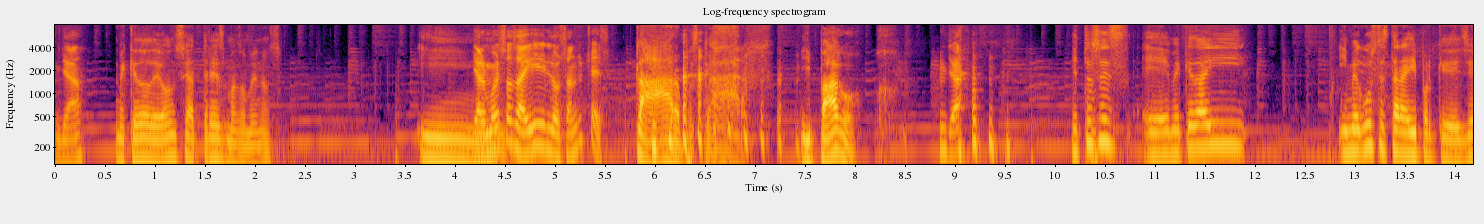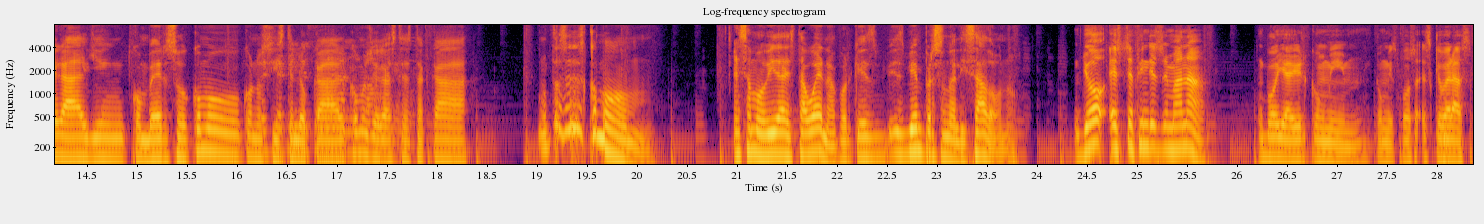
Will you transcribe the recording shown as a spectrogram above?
Ya. Me quedo de 11 a 3 más o menos. Y... ¿Y almuerzas ahí los sándwiches? Claro, pues claro. y pago. Ya. Entonces eh, me quedo ahí y me gusta estar ahí porque llega alguien, converso, cómo conociste el local, cómo llegaste hasta acá. Entonces es como... Esa movida está buena porque es, es bien personalizado, ¿no? Yo este fin de semana voy a ir con mi, con mi esposa. Es que verás.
